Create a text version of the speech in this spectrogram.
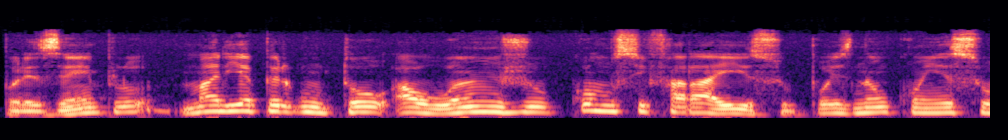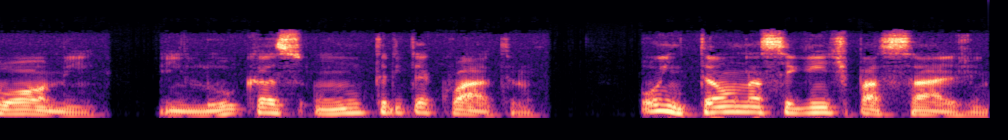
Por exemplo, Maria perguntou ao anjo como se fará isso, pois não conheço o homem, em Lucas 1:34. Ou então na seguinte passagem:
